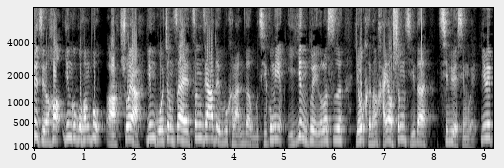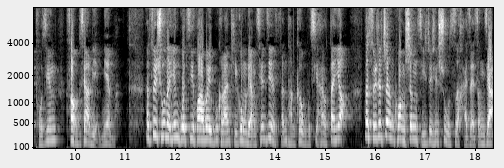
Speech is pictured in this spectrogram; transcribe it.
月九号，英国国防部啊说呀，英国正在增加对乌克兰的武器供应，以应对俄罗斯有可能还要升级的侵略行为。因为普京放不下脸面嘛。那最初呢，英国计划为乌克兰提供两千件反坦克武器还有弹药。但随着战况升级，这些数字还在增加。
